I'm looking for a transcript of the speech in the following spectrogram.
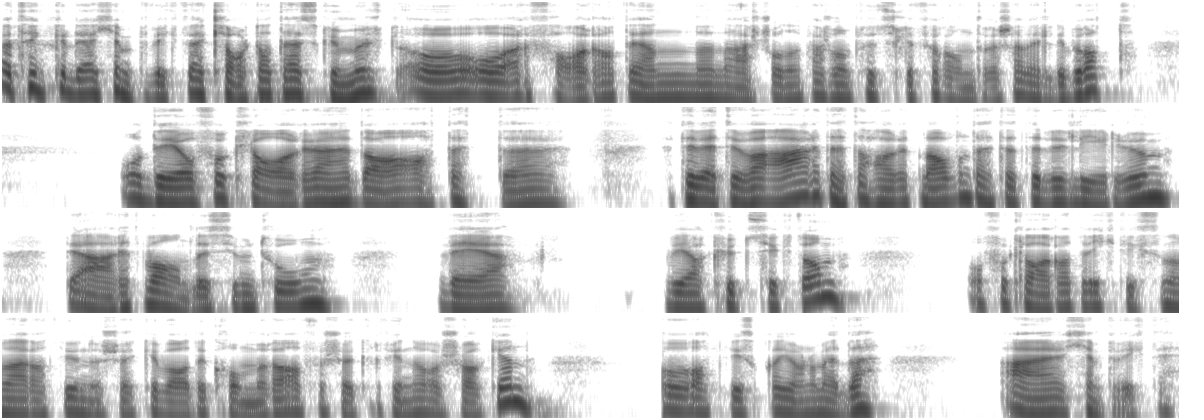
Jeg tenker Det er kjempeviktig. Det er klart at det er skummelt å, å erfare at en nærstående person plutselig forandrer seg veldig brått. Og det å forklare da at dette, dette vet vi hva er, dette har et navn, dette heter delirium, det er et vanlig symptom ved, ved akutt sykdom, og forklare at det viktigste nå er at vi undersøker hva det kommer av, forsøker å finne årsaken, og at vi skal gjøre noe med det, er kjempeviktig.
